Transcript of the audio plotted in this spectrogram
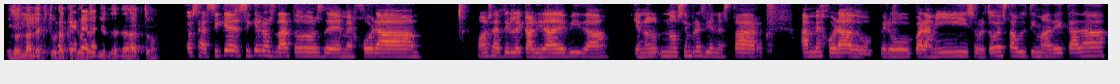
Esa es la lectura que yo le di a ese dato. O sea, sí que, sí que los datos de mejora, vamos a decirle, calidad de vida, que no, no siempre es bienestar, han mejorado, pero para mí, sobre todo esta última década,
